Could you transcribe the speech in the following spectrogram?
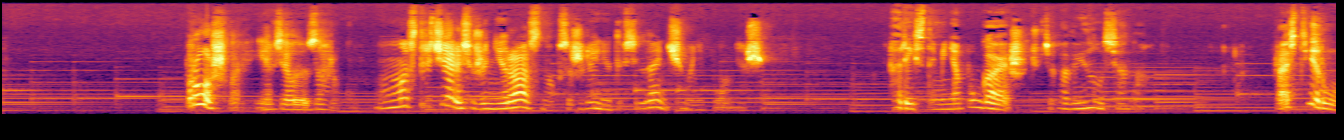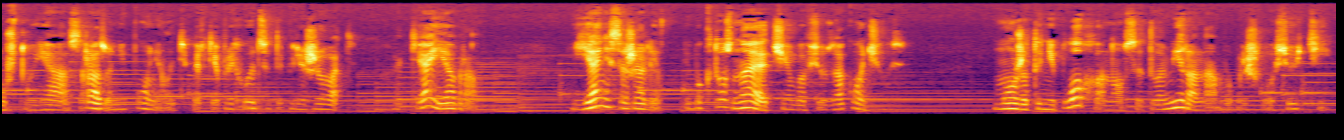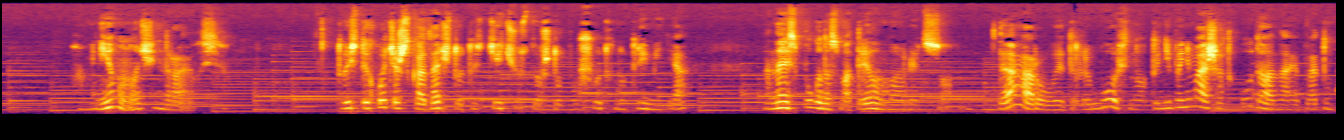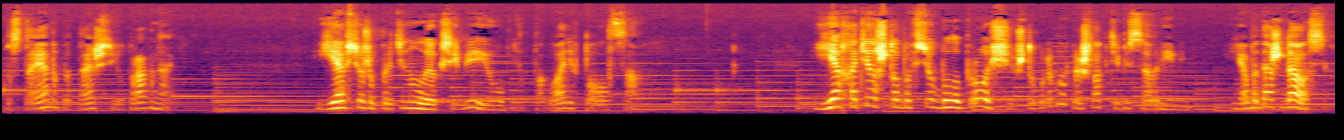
Прошлое, я взял ее за руку. Мы встречались уже не раз, но, к сожалению, ты всегда ничего не помнишь. Рис, ты меня пугаешь, чуть отодвинулась она. Прости, Ру, что я сразу не понял, и теперь тебе приходится это переживать. Хотя я врал. Я не сожалел, ибо кто знает, чем бы все закончилось. Может и неплохо, но с этого мира нам бы пришлось уйти. А мне он очень нравился. То есть ты хочешь сказать, что это те чувства, что бушуют внутри меня? Она испуганно смотрела в мое лицо. Да, Ру, это любовь, но ты не понимаешь, откуда она, и поэтому постоянно пытаешься ее прогнать. Я все же притянул ее к себе и обнял, погладив по волосам. Я хотел, чтобы все было проще, чтобы любовь пришла к тебе со временем. Я бы дождался.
